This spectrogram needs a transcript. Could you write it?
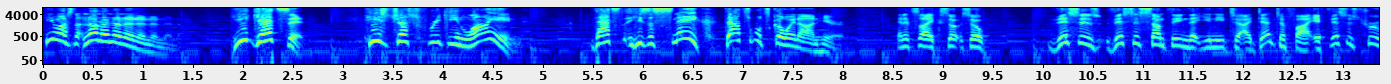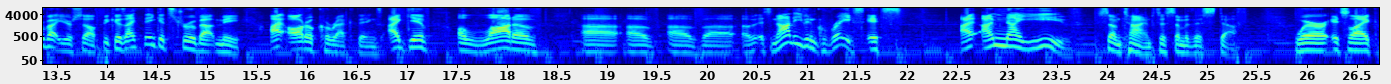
He must not. No, no, no, no, no, no, no, no. He gets it. He's just freaking lying. That's he's a snake. That's what's going on here. And it's like so so this is this is something that you need to identify if this is true about yourself because I think it's true about me. I autocorrect things. I give a lot of uh, of of, uh, of it's not even grace. It's I, I'm naive sometimes to some of this stuff where it's like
